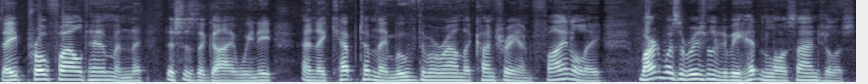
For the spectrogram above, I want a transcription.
they profiled him, and th- this is the guy we need. And they kept him. They moved him around the country, and finally, Martin was originally to be hit in Los Angeles,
